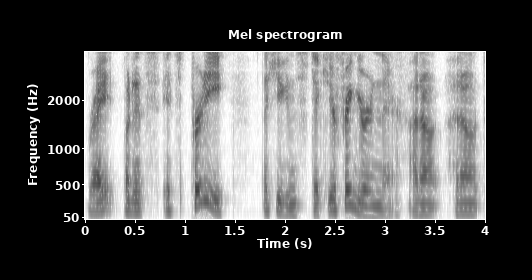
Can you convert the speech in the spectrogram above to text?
right? But it's, it's pretty, like you can stick your finger in there. I don't, I don't,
